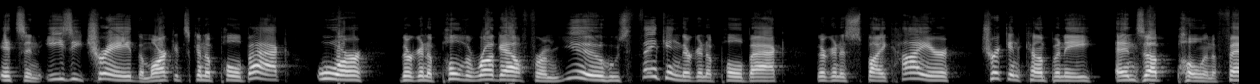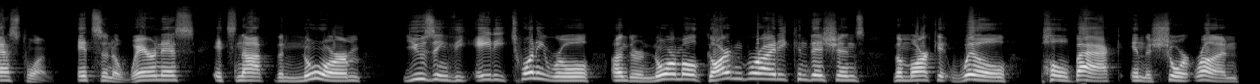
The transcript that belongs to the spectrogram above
it's an easy trade, the market's going to pull back, or they're going to pull the rug out from you who's thinking they're going to pull back, they're going to spike higher. Trick and company ends up pulling a fast one. It's an awareness, it's not the norm. Using the 80 20 rule under normal garden variety conditions, the market will pull back in the short run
